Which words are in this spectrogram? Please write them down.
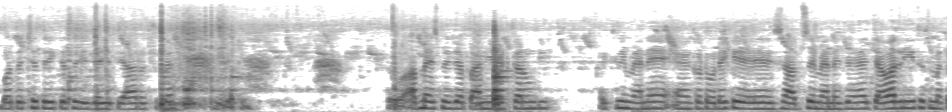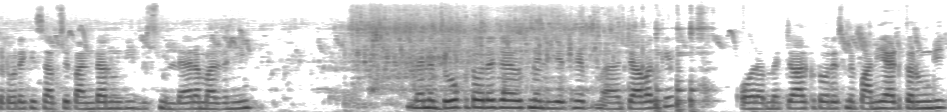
बहुत अच्छे तरीके से ये जो तैयार हो चुका है। देखिए तो अब मैं इसमें जो पानी ऐड करूँगी। एक्चुअली मैंने कटोरे के हिसाब से मैंने जो है चावल लिए थे तो मैं कटोरे के हिसाब से पानी डालूँगी। बिस्मिल्लाह रहीम। मैंने दो कटोरे जो है उसमें लिए थे चावल के। और अब मैं चार कटोरे इसमें पानी ऐड करूँगी।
